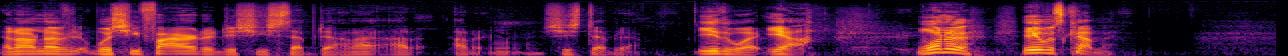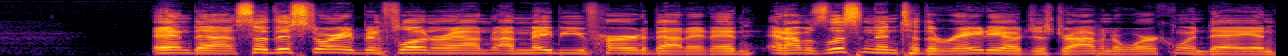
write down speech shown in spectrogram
And I don't know, if, was she fired or did she step down? I, I, I don't know. She stepped down. Either way, yeah. One of, it was coming. And uh, so this story had been floating around. Uh, maybe you've heard about it. And, and I was listening to the radio just driving to work one day, and,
